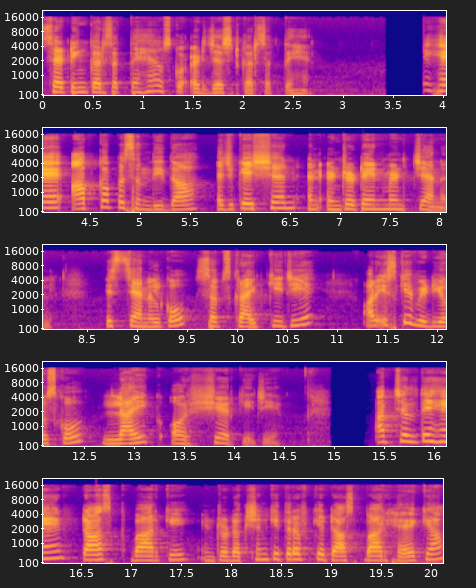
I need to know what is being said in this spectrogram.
सेटिंग कर सकते हैं, उसको एडजस्ट कर सकते हैं। ये है आपका पसंदीदा एजुकेशन एंड एंटरटेनमेंट चैनल। इस चैनल को सब्सक्राइब कीजिए और इसके वीडियोस को लाइक और शेयर कीजिए। अब चलते हैं टास्क बार के इंट्रोडक्शन की तरफ़ के टास्क बार है क्या?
